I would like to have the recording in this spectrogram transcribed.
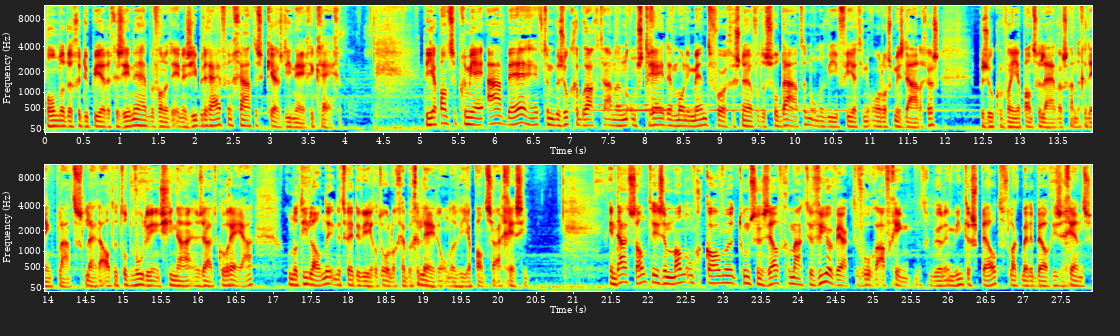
Honderden gedupeerde gezinnen hebben van het energiebedrijf een gratis kerstdiner gekregen. De Japanse premier Abe heeft een bezoek gebracht aan een omstreden monument voor gesneuvelde soldaten, onder wie 14 oorlogsmisdadigers. Bezoeken van Japanse leiders aan de gedenkplaats leiden altijd tot woede in China en Zuid-Korea, omdat die landen in de Tweede Wereldoorlog hebben geleden onder de Japanse agressie. In Duitsland is een man omgekomen toen zijn zelfgemaakte vuurwerk te vroeg afging. Dat gebeurde in Winterspeld, vlak bij de Belgische grens.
